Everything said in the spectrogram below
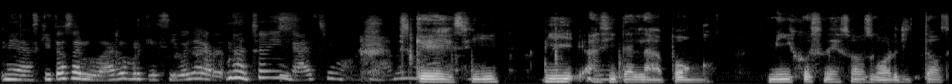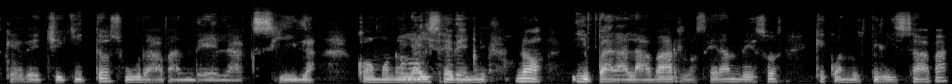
me das quito a saludarlo porque sí voy a agarrar macho bien gacho. Es no, que sí, mi, así te la pongo. Mi hijo es de esos gorditos que de chiquitos sudaban de la axila. ¿Cómo no? Y ahí se ven. No, y para lavarlos eran de esos que cuando utilizaba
